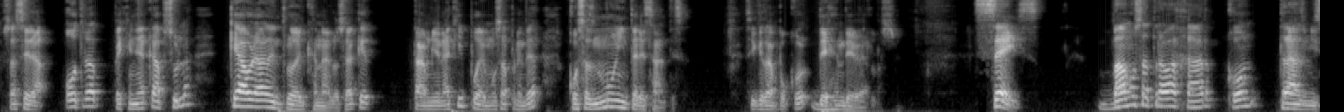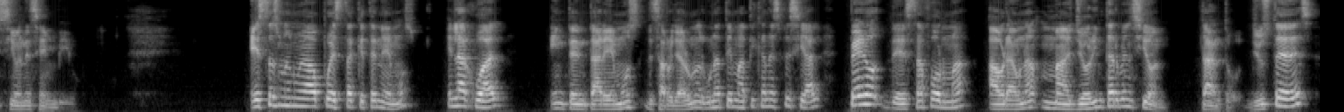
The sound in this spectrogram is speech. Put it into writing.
O sea, será otra pequeña cápsula que habrá dentro del canal. O sea que también aquí podemos aprender cosas muy interesantes. Así que tampoco dejen de verlos. 6. Vamos a trabajar con transmisiones en vivo. Esta es una nueva apuesta que tenemos en la cual intentaremos desarrollar alguna temática en especial, pero de esta forma habrá una mayor intervención, tanto de ustedes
